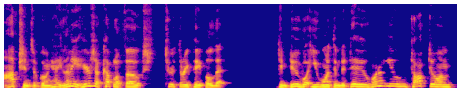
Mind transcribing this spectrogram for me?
options of going, hey, let me, here's a couple of folks, two or three people that can do what you want them to do. Why don't you talk to them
